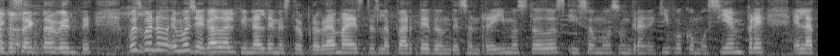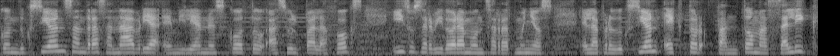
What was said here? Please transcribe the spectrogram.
Exactamente. Pues bueno, hemos llegado al final de nuestro programa. Esta es la parte donde sonreímos todos y somos un gran equipo, como siempre. En la conducción, Sandra Sanabria, Emiliano Escoto, Azul Palafox y su servidora Montserrat Muñoz. En la producción, Héctor Fantomas Salik.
